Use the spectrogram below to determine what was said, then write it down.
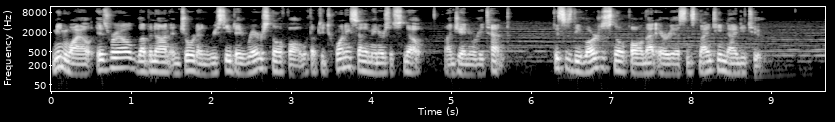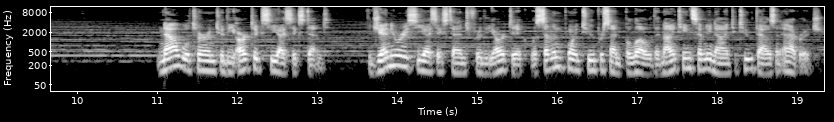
Meanwhile, Israel, Lebanon, and Jordan received a rare snowfall with up to 20 centimeters of snow on January 10th. This is the largest snowfall in that area since 1992. Now we'll turn to the Arctic sea ice extent. The January sea ice extent for the Arctic was 7.2% below the 1979 to 2000 average.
